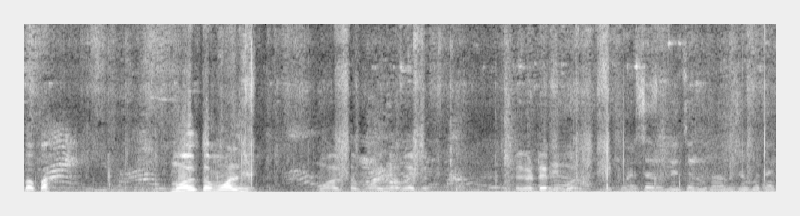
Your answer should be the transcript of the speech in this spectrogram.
બાપા મોલ તો મોલ હે મોલ તો મોલ હે હો ભાઈ ભાઈ કઈ ઘટે નહીં મોલ એકવાર જરૂર ને જરૂર આવજો બધા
